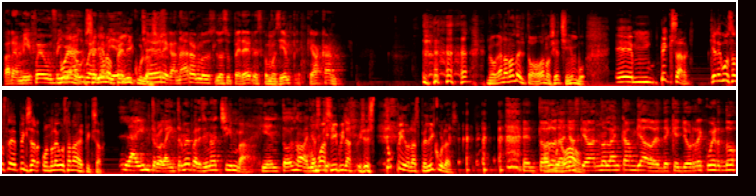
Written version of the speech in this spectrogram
Para mí fue un final Bueno, bueno, bien, películas. chévere, ganaron los, los superhéroes como siempre, qué bacán. No ganaron del todo, no sea chimbo. Em, Pixar, ¿qué le gusta a usted de Pixar o no le gusta nada de Pixar? La intro, la intro me parece una chimba y en todos los años ¿Cómo que- así? Las- es estúpido las películas. En todos los Ahuevado. años que van no la han cambiado. Desde que yo recuerdo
